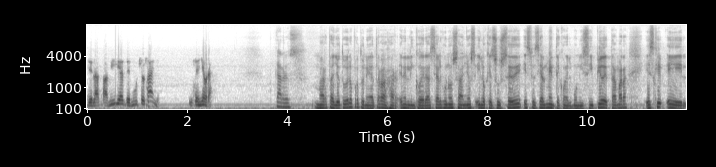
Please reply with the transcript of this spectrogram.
de las familias de muchos años. señora. Carlos. Marta, yo tuve la oportunidad de trabajar en el Incoder hace algunos años y lo que sucede especialmente con el municipio de Támara es que eh,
